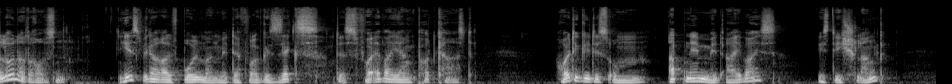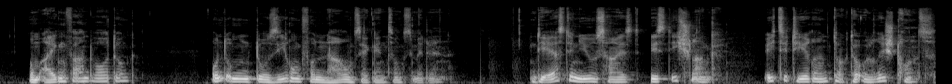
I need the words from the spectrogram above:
Hallo da draußen. Hier ist wieder Ralf Bohlmann mit der Folge 6 des Forever Young Podcast. Heute geht es um Abnehmen mit Eiweiß, ist dich schlank, um Eigenverantwortung und um Dosierung von Nahrungsergänzungsmitteln. Die erste News heißt, ist dich schlank? Ich zitiere Dr. Ulrich Strunz.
